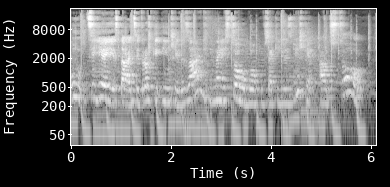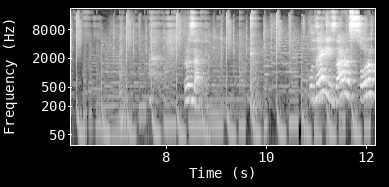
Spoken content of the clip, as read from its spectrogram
У цієї станції трошки інший дизайн, і в неї з цього боку всякі USB-шки, а от з цього розетки. У неї зараз 40%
